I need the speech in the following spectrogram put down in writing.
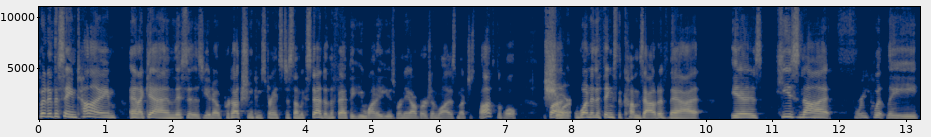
But at the same time, and again, this is, you know, production constraints to some extent and the fact that you want to use Rene Auberjonois as much as possible. But sure. one of the things that comes out of that is he's not frequently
